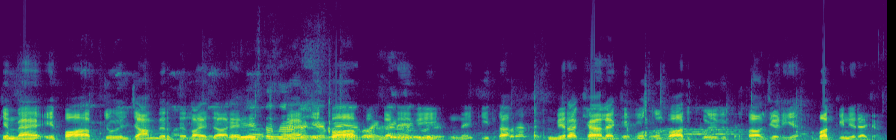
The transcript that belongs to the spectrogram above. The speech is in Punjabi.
ਕਿ ਮੈਂ ਇਹ ਪਾਪ ਜੋ ਇਲਜ਼ਾਮ ਮੇਰੇ ਤੇ ਲਾਏ ਜਾ ਰਹੇ ਨੇ ਮੈਂ ਇਹ ਪਾਪ ਕਦੇ ਵੀ ਨਹੀਂ ਕੀਤਾ। ਮੇਰਾ ਖਿਆਲ ਹੈ ਕਿ ਉਸ ਤੋਂ ਬਾਅਦ ਕੋਈ ਵੀ ਪੜਤਾਲ ਜਿਹੜੀ ਹੈ ਬਾਕੀ ਨਹੀਂ ਰਹਿ ਜਾਂਦੀ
